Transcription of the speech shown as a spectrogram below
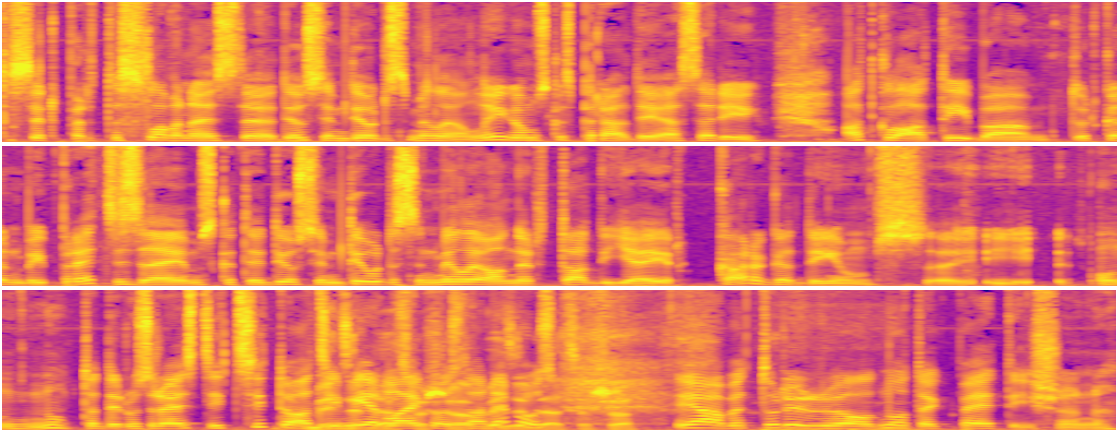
tas ir par tas slavenais 220 eh, miljonu līgums, kas parādījās arī atklātībā. Tur gan bija precizējums, ka tie 220 miljoni ir tad, ja ir kara gadījums, eh, un nu, tad ir uzreiz cita situācija. Vienlaikos tā nebūs. Jā, bet tur ir vēl noteikti pētīšana.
